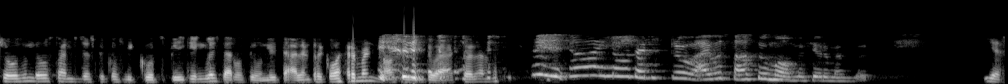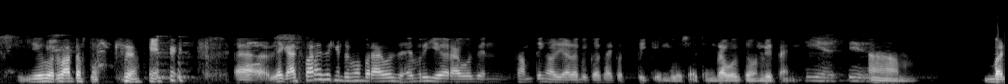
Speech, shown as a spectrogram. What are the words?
chosen those times just because we could speak English. That was the only talent requirement, not to act or something. yeah, I know that is true. I was Sasu mom, if you remember. Yes, you were a lot of things. uh, like as far as I can remember, I was every year I was in something or the other because I could speak English. I think that was the only thing. Yes, yes. Um, but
